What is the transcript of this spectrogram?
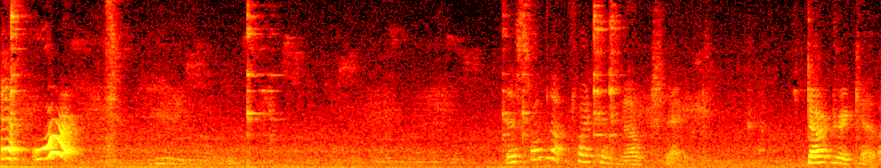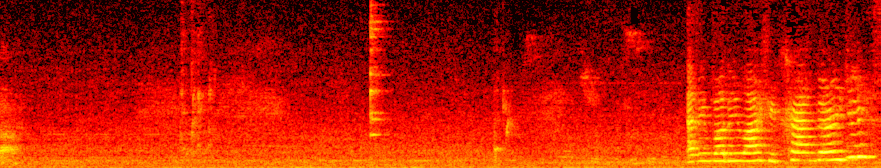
It worked! This one looks like a milkshake. Don't drink it though. Anybody like a cranberry juice?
